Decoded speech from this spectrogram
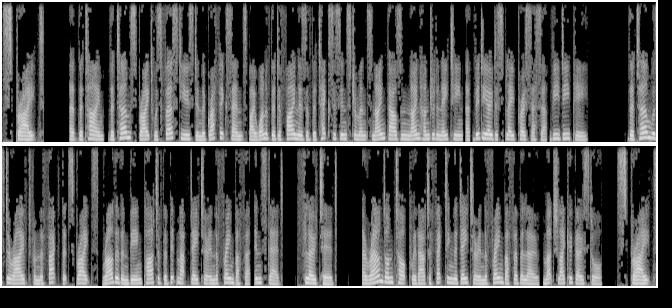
sprite at the time, the term sprite was first used in the graphic sense by one of the definers of the Texas Instruments 9918 a video display processor VDP. The term was derived from the fact that sprites, rather than being part of the bitmap data in the frame buffer, instead floated around on top without affecting the data in the frame buffer below, much like a ghost or sprite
